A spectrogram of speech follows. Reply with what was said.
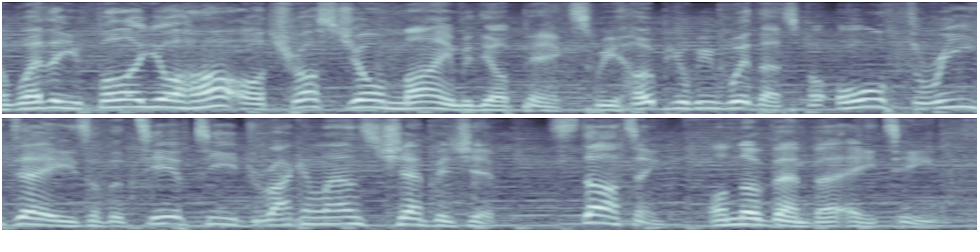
and whether you follow your heart or trust your mind with your picks, we hope you'll be with us for all three days of the TFT Dragonlands Championship, starting on November 18th.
